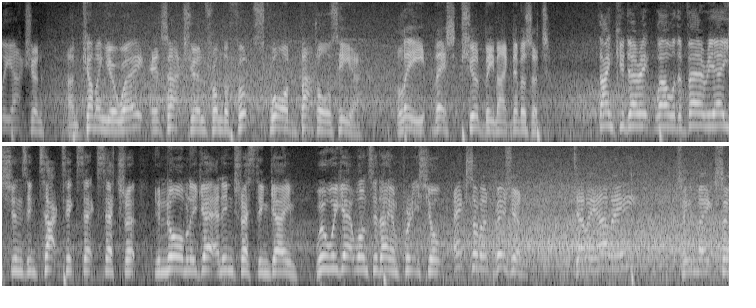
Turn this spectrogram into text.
the action. And coming your way, it's action from the FUT squad battles here. Lee, this should be magnificent. Thank you, Derek. Well, with the variations in tactics, etc., you normally get an interesting game. Will we get one today? I'm pretty sure. Excellent vision. Dele Alli, teammates in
